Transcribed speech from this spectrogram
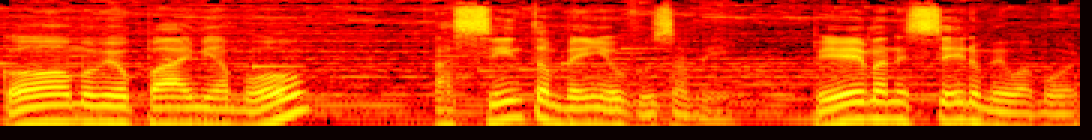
Como meu Pai me amou, assim também eu vos amei. Permanecei no meu amor.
